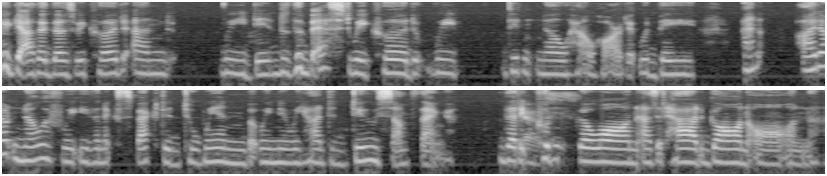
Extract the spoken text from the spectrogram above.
We gathered those we could and we did the best we could. We didn't know how hard it would be and i don't know if we even expected to win but we knew we had to do something that it Yes. couldn't go on as it had gone on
